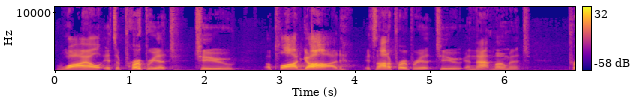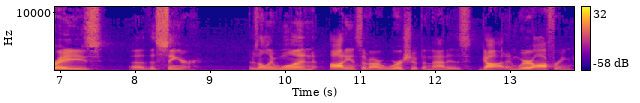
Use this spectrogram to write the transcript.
while it's appropriate to applaud God, it's not appropriate to, in that moment, praise uh, the singer. There's only one audience of our worship, and that is God. And we're offering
